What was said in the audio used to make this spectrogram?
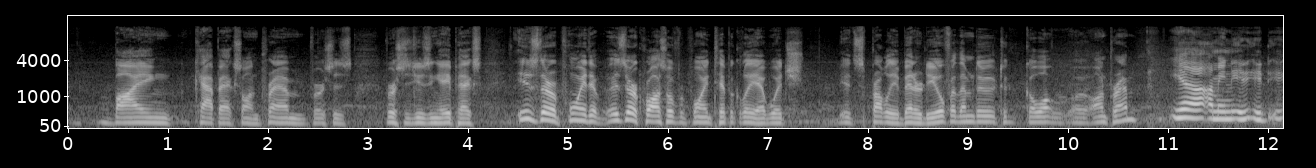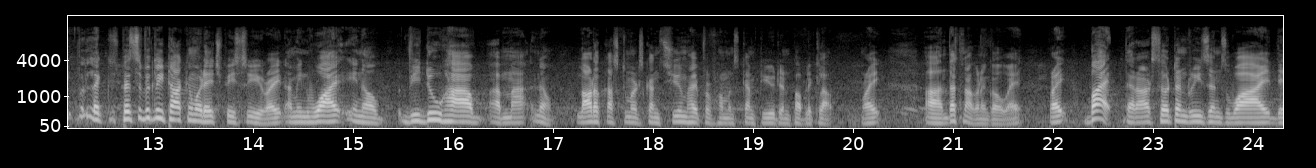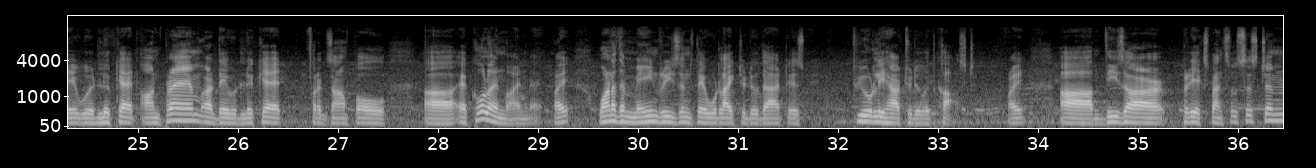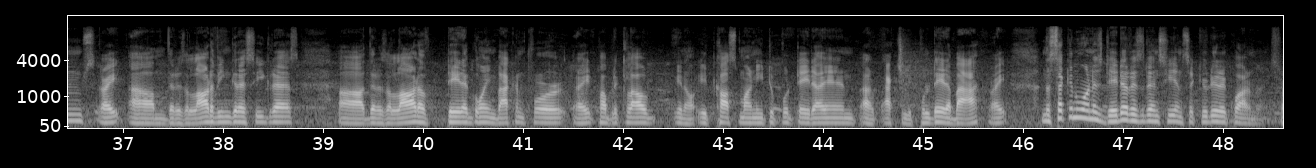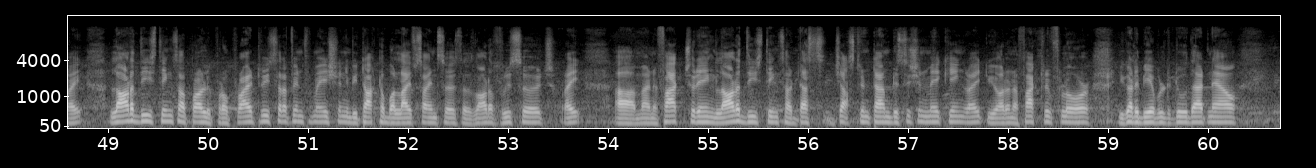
buying CapEx on-prem versus, versus using Apex, is there a point, is there a crossover point typically at which it's probably a better deal for them to, to go on, uh, on-prem? Yeah, I mean, it, it, like specifically talking about HPC, right? I mean, why, you know, we do have a no, lot of customers consume high performance compute in public cloud, right? Uh, that's not going to go away, right? But there are certain reasons why they would look at on-prem or they would look at, for example, uh, a colo environment, right? One of the main reasons they would like to do that is purely have to do with cost, right? Um, these are pretty expensive systems, right? Um, there is a lot of ingress, egress. Uh, there is a lot of data going back and forth, right? Public cloud, you know, it costs money to put data in, uh, actually pull data back, right? And the second one is data residency and security requirements, right? A lot of these things are probably proprietary set of information. We talked about life sciences, there's a lot of research, right? Uh, manufacturing, a lot of these things are just, just-in-time decision making, right? You are on a factory floor, you got to be able to do that now.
